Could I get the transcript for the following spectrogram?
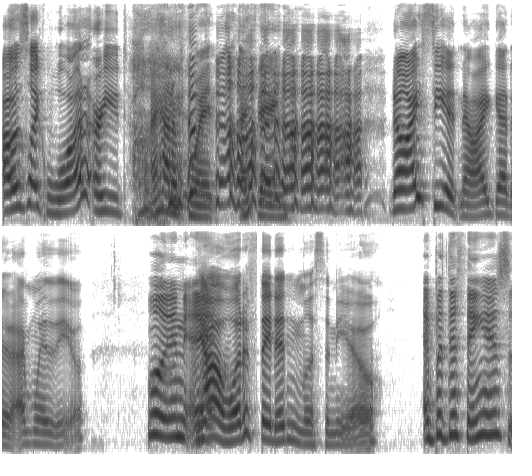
I was like, what are you talking I had a point, I think. no, I see it now. I get it. I'm with you. Well, and, and yeah, what if they didn't listen to you? And- but the thing is,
